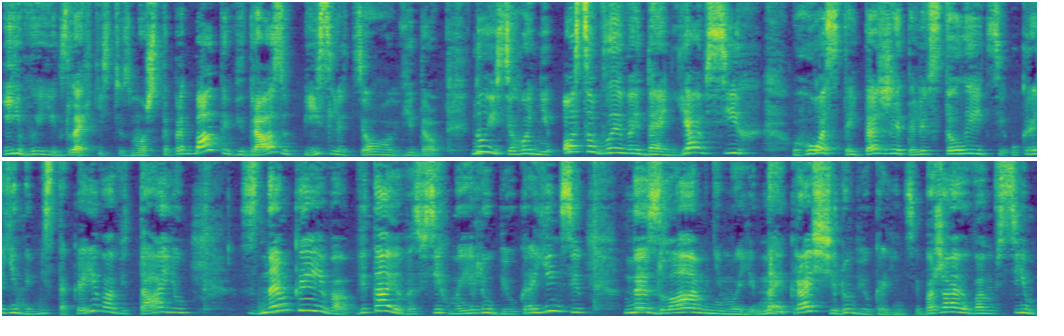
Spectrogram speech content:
і ви їх з легкістю зможете придбати відразу після цього відео. Ну і сьогодні особливий день. Я всіх гостей та жителів столиці України, міста Києва, вітаю. З Днем Києва! Вітаю вас всіх, мої любі українці, незламні мої, найкращі любі українці. Бажаю вам всім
